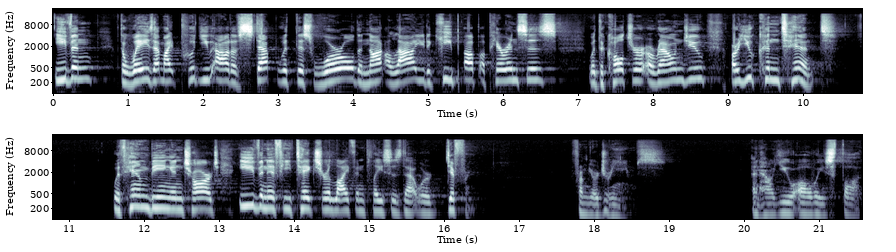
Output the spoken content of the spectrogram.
even the ways that might put you out of step with this world and not allow you to keep up appearances with the culture around you? Are you content with Him being in charge, even if He takes your life in places that were different from your dreams and how you always thought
